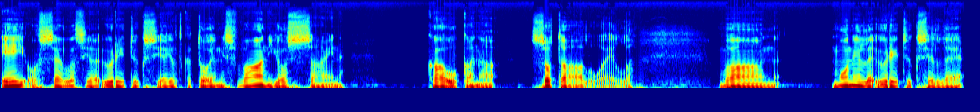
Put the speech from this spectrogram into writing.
ei ole sellaisia yrityksiä, jotka toimis vaan jossain kaukana sota-alueilla, vaan monille yrityksille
